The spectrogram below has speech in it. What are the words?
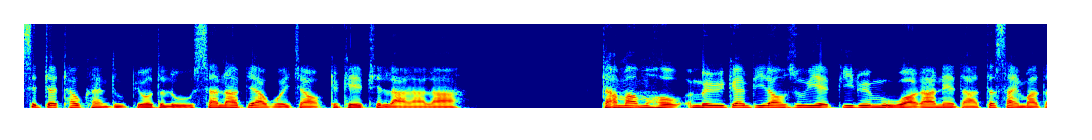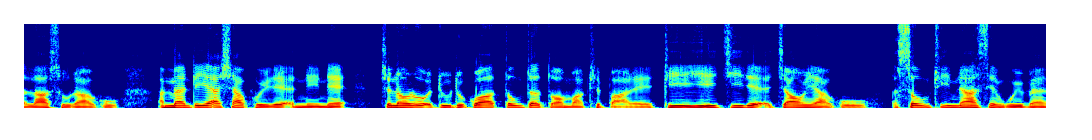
စစ်တပ်ထောက်ခံသူပြောသလိုဆန္ဒပြပွဲကြောင့်တကယ်ဖြစ်လာတာလား။ ဒါမှမဟုတ် American ပြည်ထောင်စုရဲ့ပြည်တွင်းမူဝါဒနဲ့သာသက်ဆိုင်ပါသလားဆိုတာကိုအမှန်တရားရှာဖွေတဲ့အနေနဲ့ကျွန်တော်တို့အတူတကွသုံးသပ်သွားမှာဖြစ်ပါတယ်ဒီအရေးကြီးတဲ့အကြောင်းအရာကိုအဆုံးထိနားဆင်ဝေဖန်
